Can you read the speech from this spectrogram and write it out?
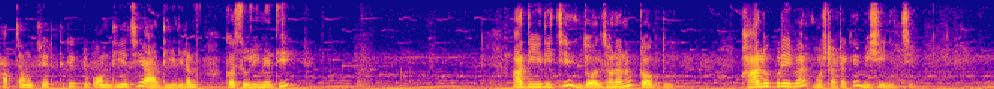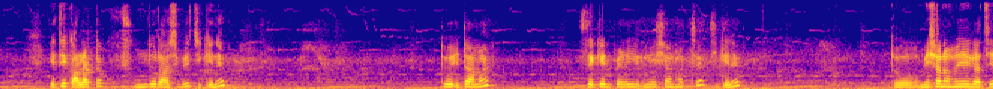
হাফ চামচের থেকে একটু কম দিয়েছি, আর দিয়ে দিলাম কসুরি মেথি। আর দিয়ে দিচ্ছি জল ঝরানো টক দই। ভালো করে এবার মশলাটাকে মিশিয়ে নিচ্ছি। এতে কালারটা খুব সুন্দর আসবে চিকেনের। তো এটা আমার সেকেন্ড প্যারিনেশন হচ্ছে চিকেনের। তো মেশানো হয়ে গেছে।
